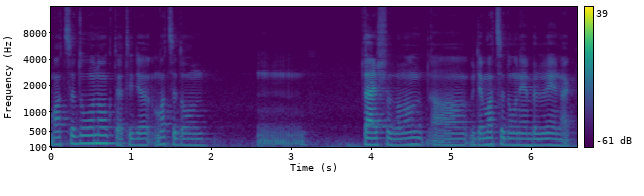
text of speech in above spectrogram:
macedónok, tehát így a macedón mm, társadalom, a, ugye Macedónián belül élnek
